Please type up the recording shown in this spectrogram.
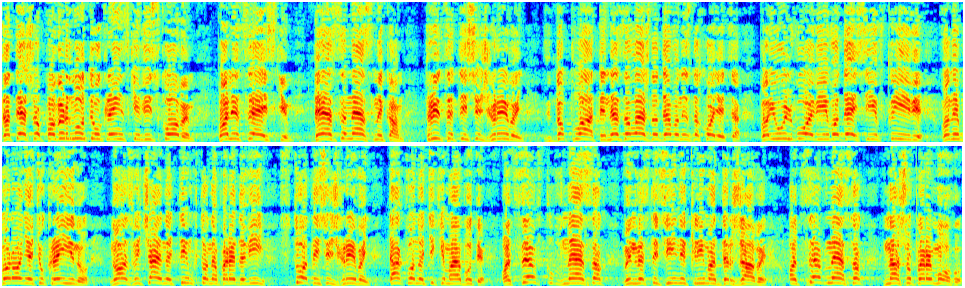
за те, щоб повернути українським військовим, поліцейським, ДСНСникам 30 тисяч гривень доплати, незалежно де вони знаходяться. Бо і у Львові, і в Одесі, і в Києві вони боронять Україну. Ну а звичайно, тим, хто на передовій 100 тисяч гривень. Так воно тільки має бути. Оце внесок в інвестиційний клімат держави. Оце внесок в нашу перемогу.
